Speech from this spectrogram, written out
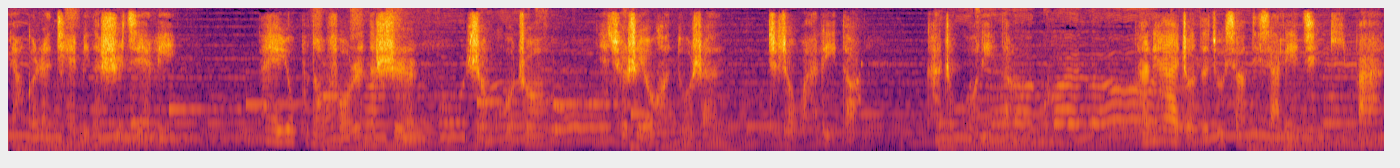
两个人甜蜜的世界里。但也又不能否认的是，生活中。也确实有很多人吃着碗里的，看着锅里的，谈恋爱整的就像地下恋情一般，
